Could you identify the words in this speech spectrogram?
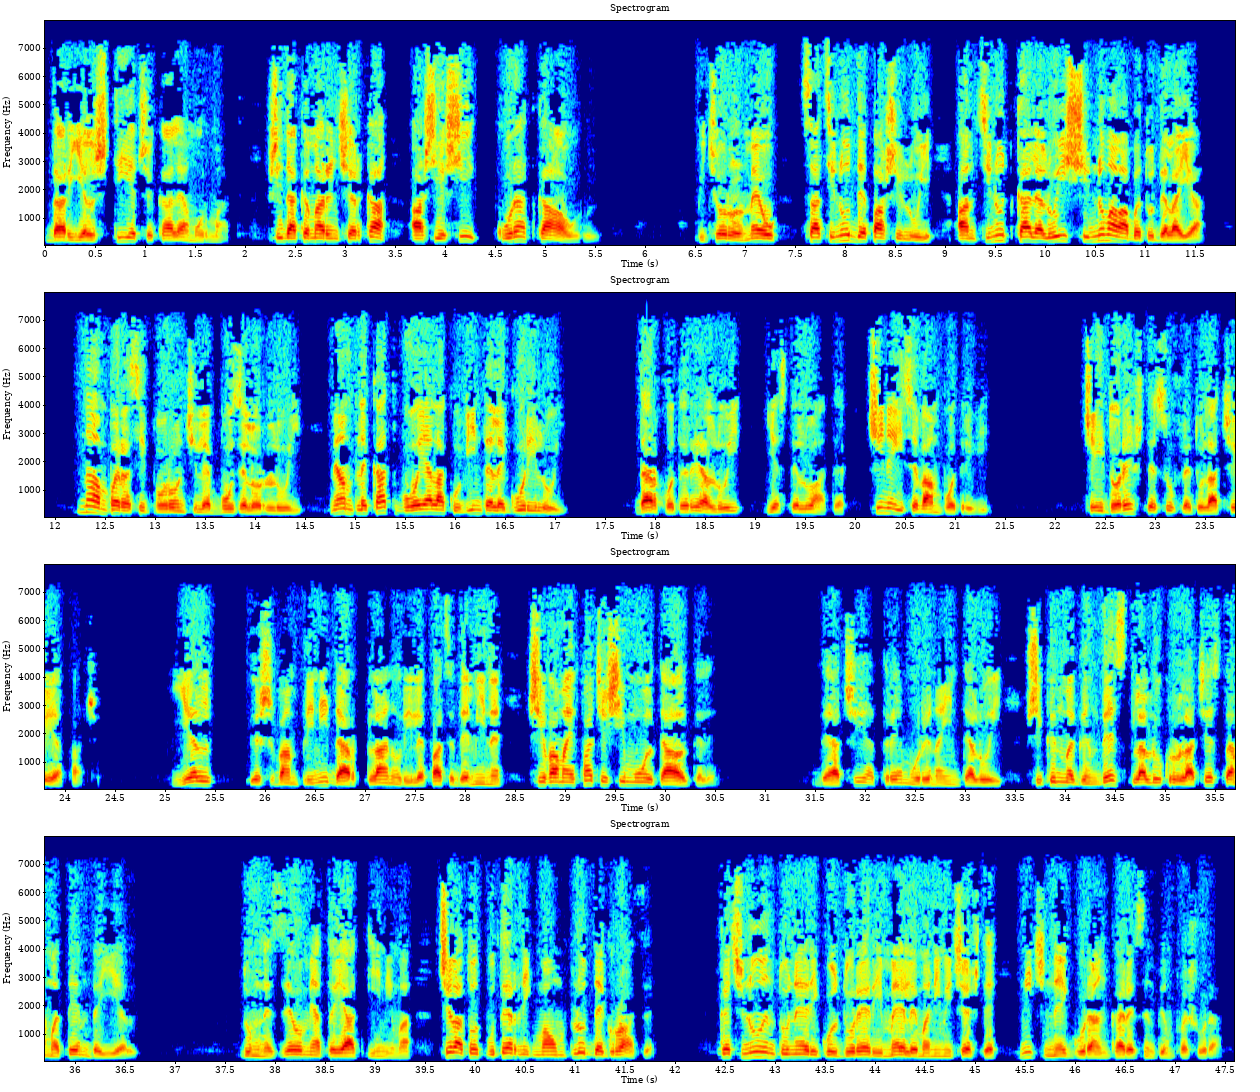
dar el știe ce cale am urmat. Și dacă m-ar încerca, aș ieși curat ca aurul. Piciorul meu s-a ținut de pașii lui, am ținut calea lui și nu m-am abătut de la ea. N-am părăsit poruncile buzelor lui, mi-am plecat voia la cuvintele gurii lui. Dar hotărârea lui este luată. Cine îi se va împotrivi? Ce-i dorește sufletul aceea face. El își va împlini dar planurile față de mine și va mai face și multe altele. De aceea tremur înaintea lui și când mă gândesc la lucrul acesta mă tem de el. Dumnezeu mi-a tăiat inima, cel atotputernic m-a umplut de groază, căci nu întunericul durerii mele mă nimicește, nici negura în care sunt înfășurat.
